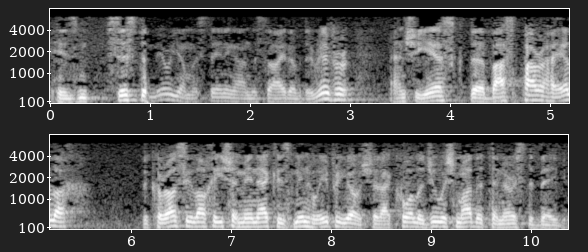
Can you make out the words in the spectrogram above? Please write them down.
his sister Miriam was standing on the side of the river, and she asked uh, Bas Para Ha'elach, the Karasi Lach Isha Minek is Minhu should I call a Jewish mother to nurse the baby?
